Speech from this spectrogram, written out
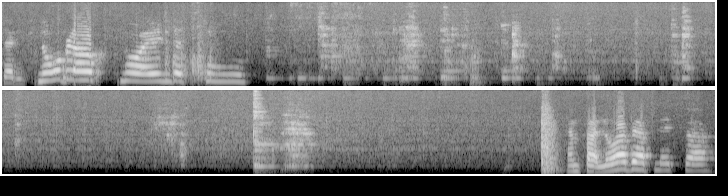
Da die Knoblauchknollen dazu. Ein paar Lorbeerblätter.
